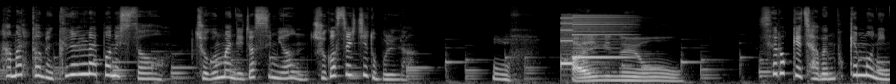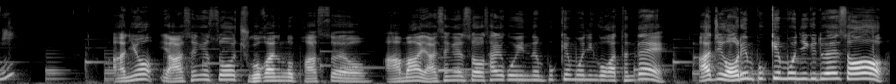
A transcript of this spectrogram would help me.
하마터면 큰일 날 뻔했어. 조금만 늦었으면 죽었을지도 몰라. 후, 다행이네요 새롭게 잡은 포켓몬이니? 아니요 야생에서 죽어가는 거 봤어요 아마 야생에서 살고 있는 포켓몬인 것 같은데 아직 어린 포켓몬이기도 해서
